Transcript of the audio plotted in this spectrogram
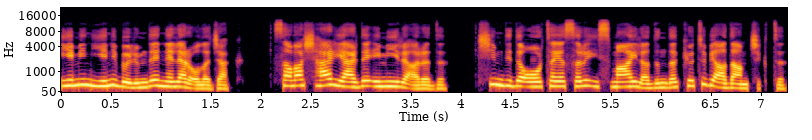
Yemin yeni bölümde neler olacak? Savaş her yerde Emir'i aradı. Şimdi de ortaya Sarı İsmail adında kötü bir adam çıktı.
